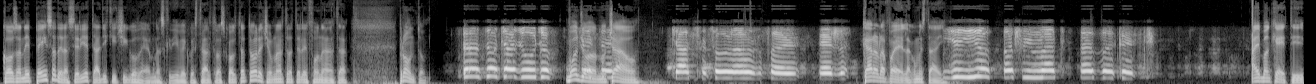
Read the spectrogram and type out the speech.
Cosa ne pensa della serietà di chi ci governa? Scrive quest'altro ascoltatore. C'è un'altra telefonata. Pronto? Pronto, ciao Giulio. Buongiorno, eh, ciao. Ciao, sono Raffaella. Cara Raffaella, come stai? Io ho firmato ai banchetti. Ai banchetti?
